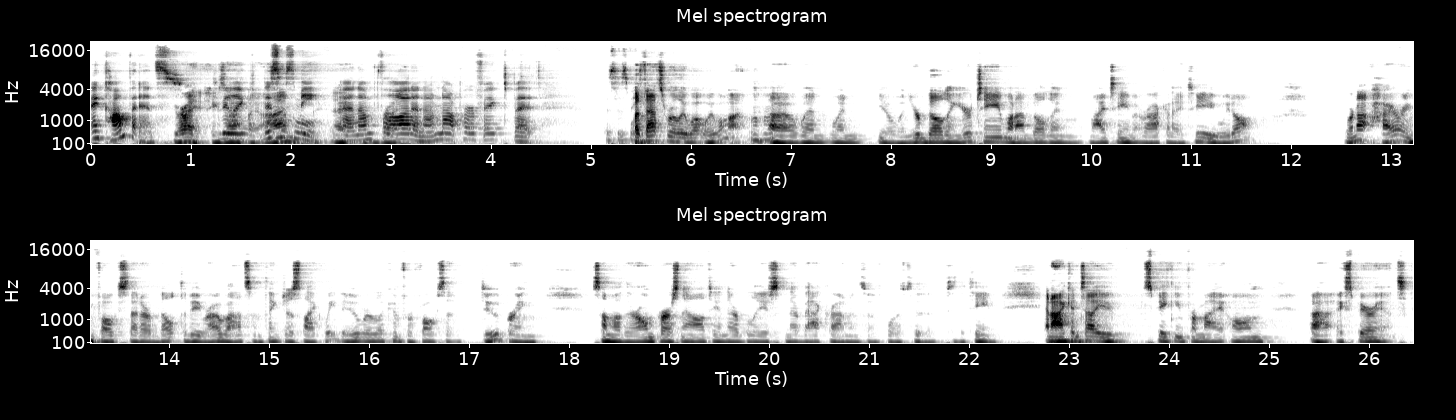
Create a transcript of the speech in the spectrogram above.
And confidence. Right, exactly. To be like, this I'm, is me, and I'm flawed, right. and I'm not perfect, but this is me. But that's really what we want. Mm-hmm. Uh, when, when, you know, when you're building your team, when I'm building my team at Rocket IT, we don't we're not hiring folks that are built to be robots and think just like we do. We're looking for folks that do bring some of their own personality and their beliefs and their background and so forth to the, to the team. And I can tell you, speaking from my own uh, experience,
